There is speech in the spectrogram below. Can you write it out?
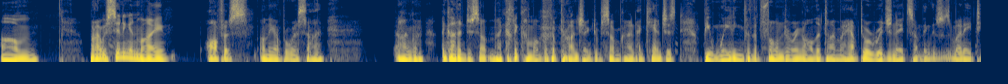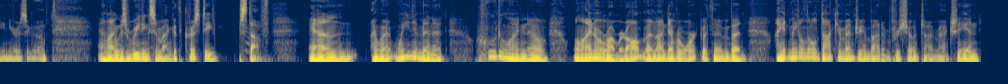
Um, but I was sitting in my office on the Upper West Side, And I'm going, I got to do something. I got to come up with a project of some kind. I can't just be waiting for the phone during all the time. I have to originate something. This was about 18 years ago. And I was reading some Agatha Christie stuff. And I went, wait a minute who do I know? Well, I know Robert Altman. I never worked with him, but I had made a little documentary about him for Showtime, actually. And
